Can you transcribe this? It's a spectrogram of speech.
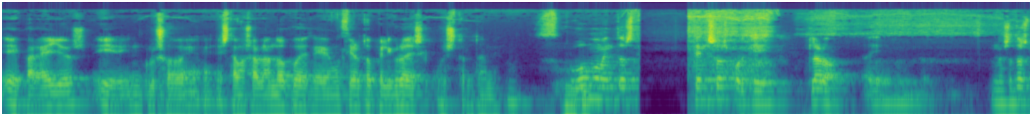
eh, para ellos e incluso eh, estamos hablando pues de un cierto peligro de secuestro también. Hubo momentos tensos porque, claro, eh, nosotros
